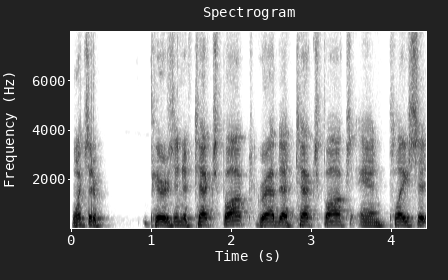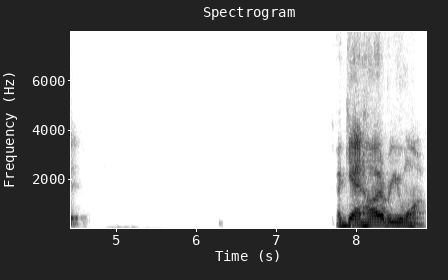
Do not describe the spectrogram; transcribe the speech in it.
Once it appears in the text box, grab that text box and place it again, however you want.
